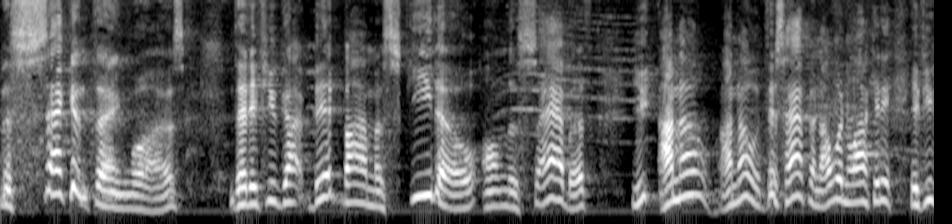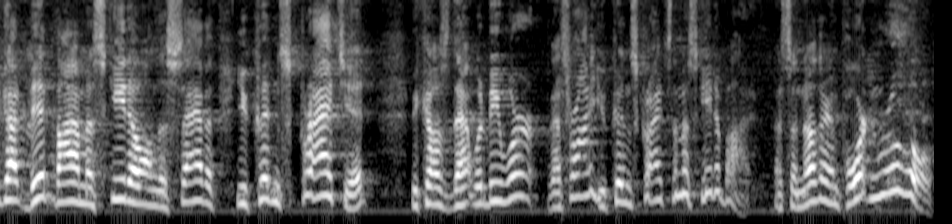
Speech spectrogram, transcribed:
the second thing was that if you got bit by a mosquito on the Sabbath, you, I know, I know. If this happened, I wouldn't like it. If you got bit by a mosquito on the Sabbath, you couldn't scratch it because that would be work. That's right. You couldn't scratch the mosquito bite. That's another important rule.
